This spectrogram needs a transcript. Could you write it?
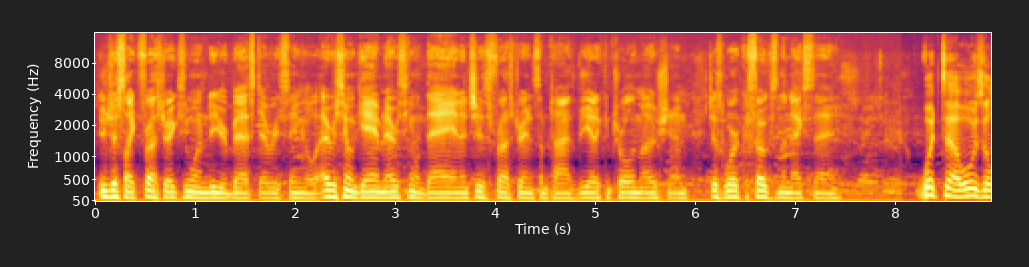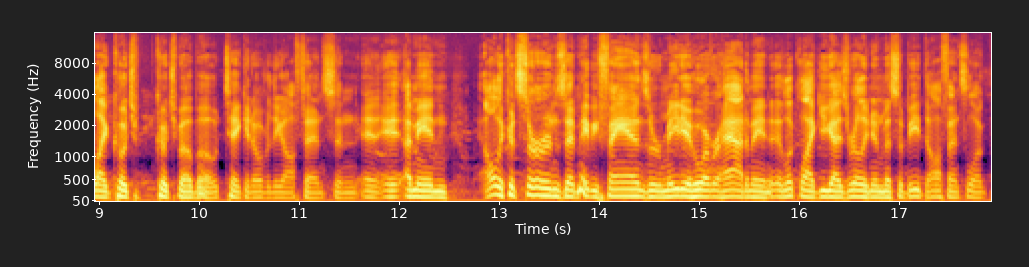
you're just like frustrated because you want to do your best every single every single game and every single day, and it's just frustrating sometimes. But you got to control emotion and just work, focus on the next thing. What uh, what was it like, Coach Coach Bobo taking over the offense? And, and it, I mean, all the concerns that maybe fans or media, whoever had. I mean, it looked like you guys really didn't miss a beat. The offense looked,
